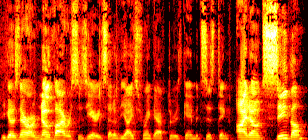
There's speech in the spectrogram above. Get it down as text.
He goes, There are no viruses here, he said of the ice rink after his game, insisting, I don't see them.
